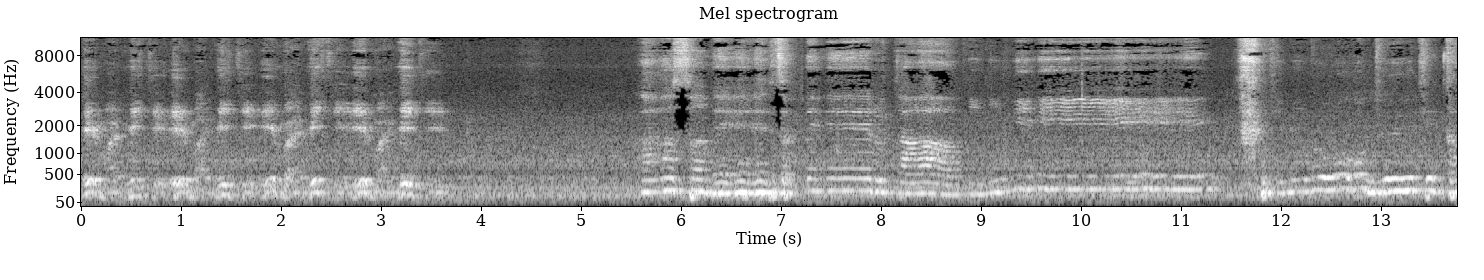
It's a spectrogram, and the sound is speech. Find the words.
Hear my meaty, hear my meaty, hear my meaty, hear my meaty. 朝目覚めるたびに君の抜け殻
